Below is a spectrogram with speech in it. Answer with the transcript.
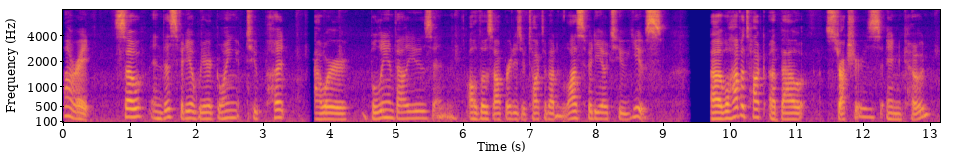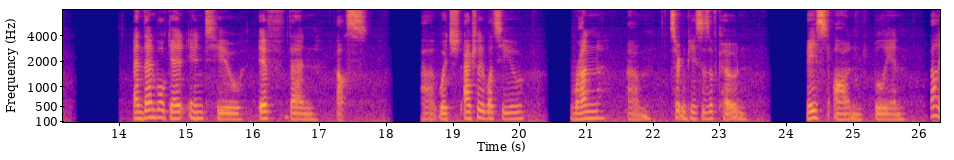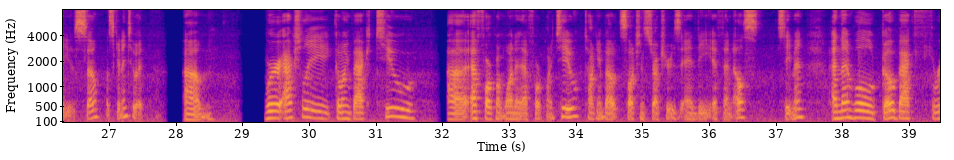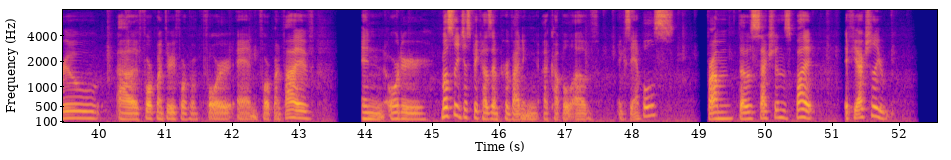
Alright, so in this video we are going to put our boolean values and all those operators we talked about in the last video to use. Uh, we'll have a talk about structures in code, and then we'll get into if then else, uh, which actually lets you run um, certain pieces of code based on boolean values. So let's get into it. Um, we're actually going back to uh, F4.1 and F4.2, talking about selection structures and the if-then-else statement. And then we'll go back through uh, 4.3, 4.4, and 4.5 in order, mostly just because I'm providing a couple of examples from those sections. But if you actually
